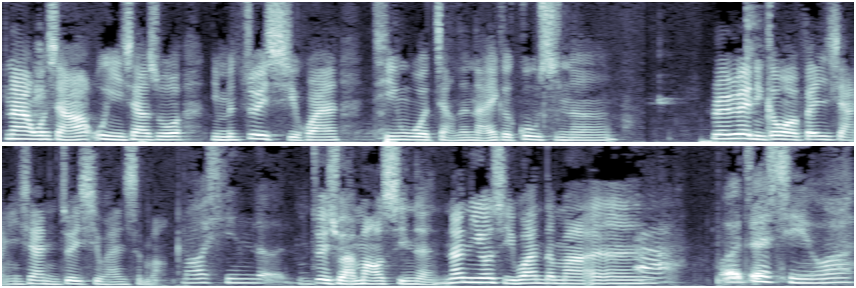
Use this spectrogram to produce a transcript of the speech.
那我想要问一下说你们最喜欢听我讲的哪一个故事呢？瑞瑞，你跟我分享一下你最喜欢什么？猫星人，你最喜欢猫星人？那你有喜欢的吗？恩恩，我最喜欢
